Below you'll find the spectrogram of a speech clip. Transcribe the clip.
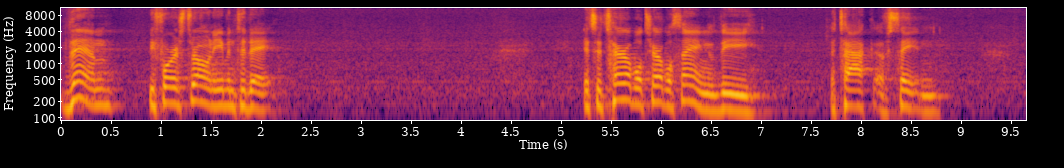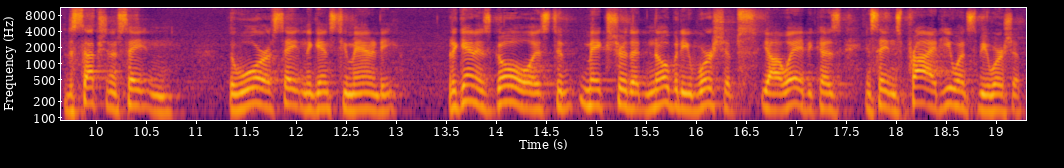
them before his throne, even today. It's a terrible, terrible thing, the attack of Satan, the deception of Satan, the war of Satan against humanity. But again, his goal is to make sure that nobody worships Yahweh because in Satan's pride, he wants to be worshiped.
